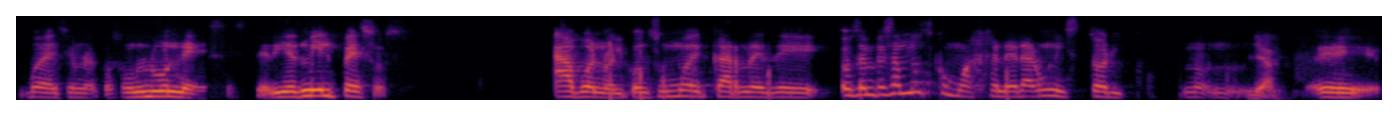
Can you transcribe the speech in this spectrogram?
voy a decir una cosa, un lunes, este, 10 mil pesos. Ah, bueno, el consumo de carne de, o sea, empezamos como a generar un histórico, ¿no? Eh,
